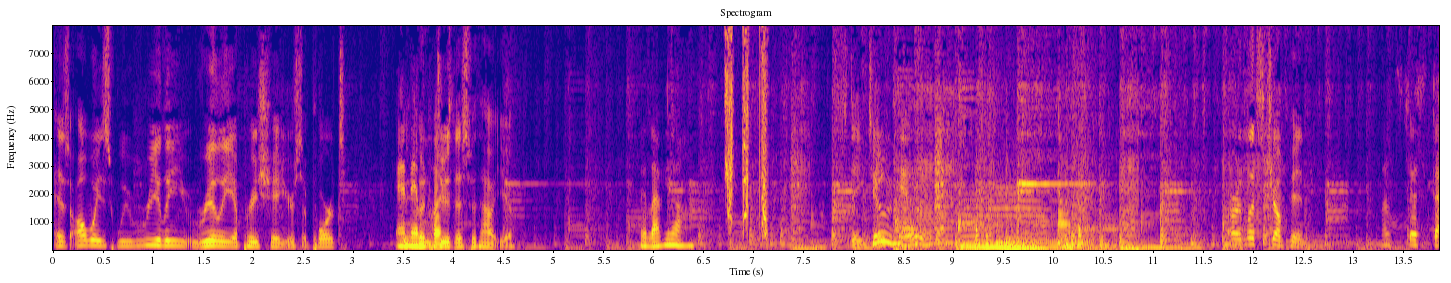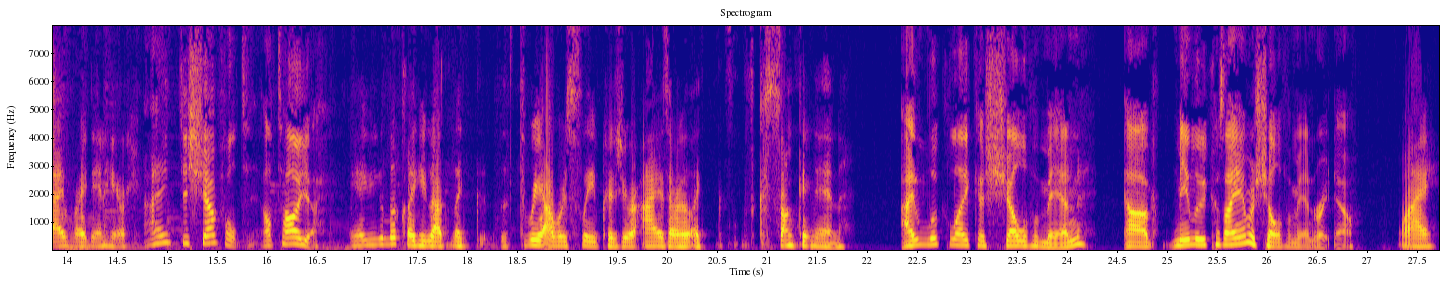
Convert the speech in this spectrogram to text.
As always, we really, really appreciate your support. And we couldn't do this without you. We love you all. Stay Stay tuned. tuned. All right, let's jump in. Let's just dive right in here. I'm disheveled. I'll tell you. Yeah, you look like you got like three hours sleep because your eyes are like sunken in. I look like a shell of a man, uh, mainly because I am a shell of a man right now. Why?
